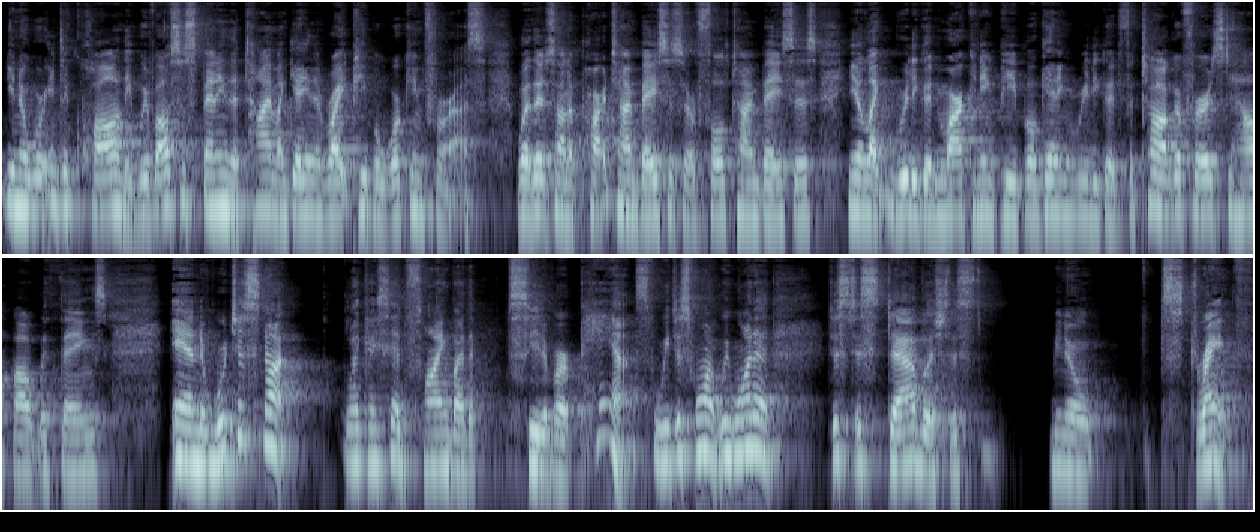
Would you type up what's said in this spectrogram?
you know we're into quality. We're also spending the time on getting the right people working for us, whether it's on a part time basis or a full time basis. You know, like really good marketing people, getting really good photographers to help out with things, and we're just not like I said, flying by the seat of our pants. We just want we want to just establish this, you know, strength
